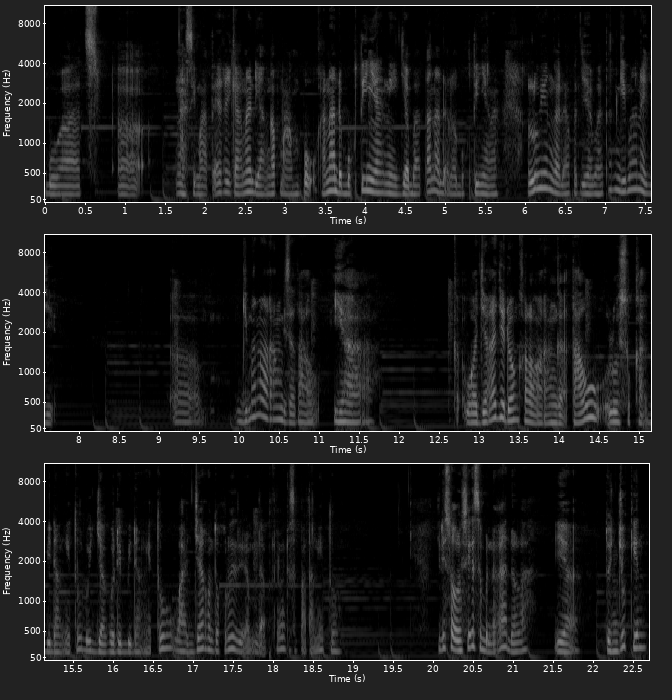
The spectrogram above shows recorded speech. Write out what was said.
buat uh, ngasih materi karena dianggap mampu. Karena ada buktinya. Nih jabatan adalah buktinya. Nah, lu yang nggak dapat jabatan gimana ji? Uh, gimana orang bisa tahu? Ya wajar aja dong kalau orang nggak tahu lu suka bidang itu lu jago di bidang itu wajar untuk lu tidak mendapatkan kesempatan itu. Jadi solusinya sebenarnya adalah ya tunjukin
